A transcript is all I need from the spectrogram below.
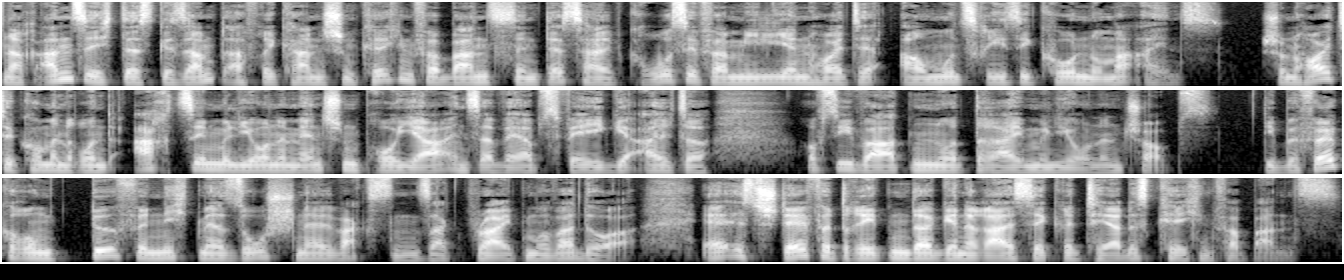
Nach Ansicht des Gesamtafrikanischen Kirchenverbands sind deshalb große Familien heute Armutsrisiko Nummer eins. Schon heute kommen rund 18 Millionen Menschen pro Jahr ins erwerbsfähige Alter. Auf sie warten nur drei Millionen Jobs. Die Bevölkerung dürfe nicht mehr so schnell wachsen, sagt Bright Movador. Er ist stellvertretender Generalsekretär des Kirchenverbands.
